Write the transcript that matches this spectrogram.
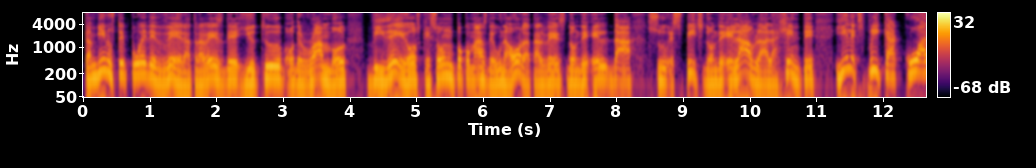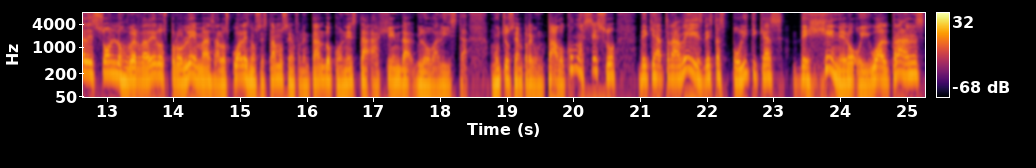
también usted puede ver a través de YouTube o de Rumble videos que son un poco más de una hora tal vez, donde él da su speech, donde él habla a la gente y él explica cuáles son los verdaderos problemas a los cuales nos estamos enfrentando con esta agenda agenda globalista. Muchos se han preguntado, ¿cómo es eso de que a través de estas políticas de género o igual trans,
